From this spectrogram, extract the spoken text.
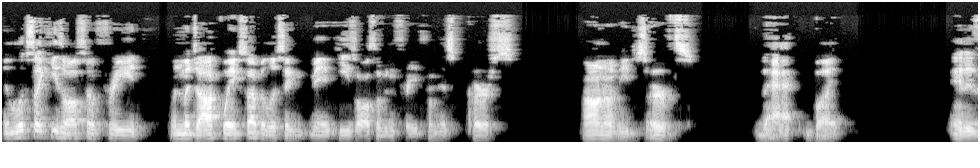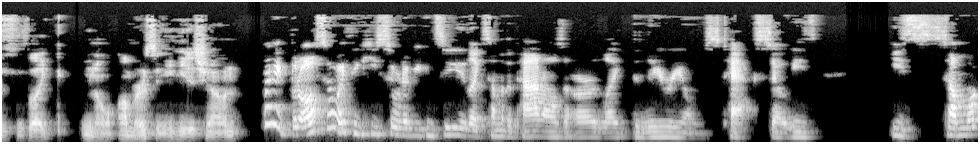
it looks like he's also freed. When Madoc wakes up, it looks like he's also been freed from his curse. I don't know if he deserves that, but it is like, you know, a mercy he is shown. right but also i think he's sort of you can see like some of the panels are like delirium's text so he's he's somewhat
